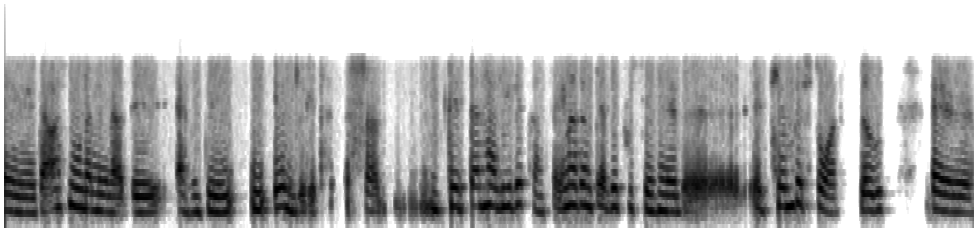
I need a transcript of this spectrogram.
Øh, der er også nogen, der mener, at det, altså, det er uendeligt. Så det, den her lille container, den bliver lige pludselig sådan et, øh, et kæmpestort sted, øh,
